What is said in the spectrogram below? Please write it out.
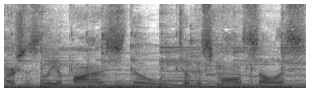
mercilessly upon us, though we took a small solace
